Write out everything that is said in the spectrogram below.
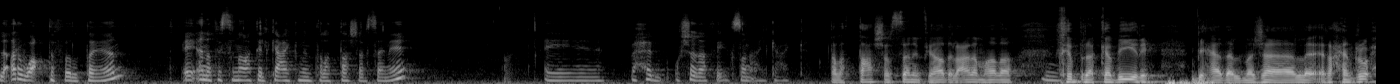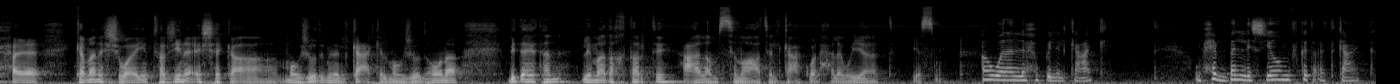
لأروع طفلتين. إيه، أنا في صناعة الكعك من 13 سنة. إيه، بحب وشغفي صنع الكعك. 13 سنة في هذا العالم هذا خبرة كبيرة بهذا المجال. رح نروح آه، كمان شوي تفرجينا إيش هيك موجود من الكعك الموجود هنا. بداية لماذا اخترتي عالم صناعة الكعك والحلويات؟ ياسمين؟ اولا لحبي للكعك وبحب بلش يومي في قطعة كعك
